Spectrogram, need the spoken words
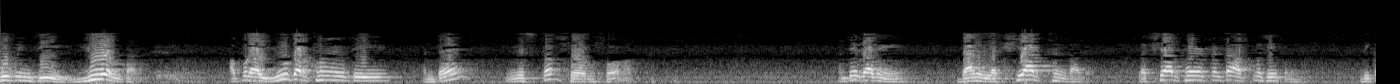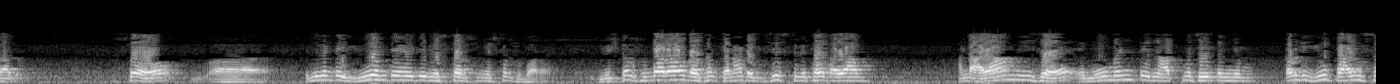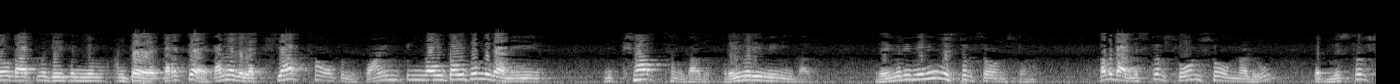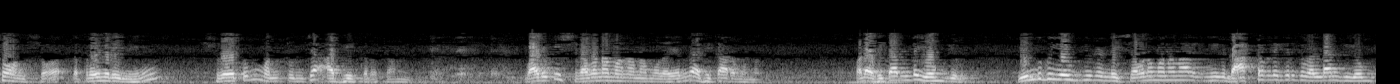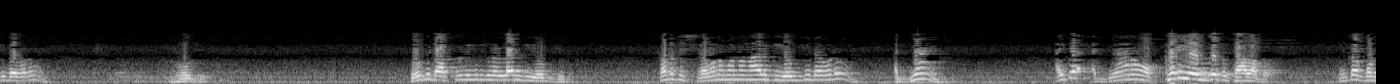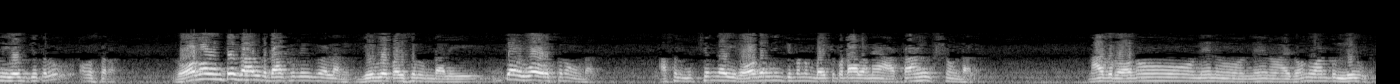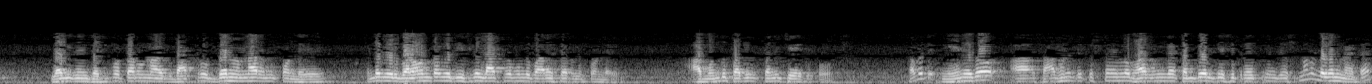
చూపించి యు అంటారు. అప్పుడు ఆ యూకి అర్థం ఏమిటి అంటే మిస్టర్ సోన్ సోన్ అర్థం. అంతేగాని దాని లక్ష్యార్థం కాదు. లక్ష్యార్థం ఏంటంటే ఆత్మ చైతన్యం ఇది కాదు. సో ఎందుకంటే యు అంటే ఏమిటి? Mister mister Subbarao. Mister Subbarao doesn't cannot exist without I am and I am is a moment in ఆత్మ చైతన్యం కాబట్టి యూ పాయింట్స్ అవుట్ ఆత్మ చైతన్యం అంటే కరెక్టే కానీ అది లక్ష్యార్థం అవుతుంది. పాయింటింగ్ అవుట్ అవుతుంది కానీ ముఖ్యార్థం కాదు ప్రైమరీ మీనింగ్ కాదు. Primary meaning mister son son కాబట్టి ఆ మిస్టర్ సోన్ సో ఉన్నాడు. That mister son so the primary meaning శ్రోతం మంతుంచ అధికృతం. వాడికి శ్రవణ మననముల ఎందు అధికారం ఉన్నది. వాడు అధికారం అంటే యోగ్యుడు. ఎందుకు యోగ్యుడు అండి శ్రవణ మననాలు మీకు డాక్టర్ దగ్గరికి వెళ్ళడానికి యోగ్యుడు ఎవరు? రోగి. రోగి డాక్టర్ దగ్గరికి వెళ్ళడానికి యోగ్యుడు. కాబట్టి శ్రవణ మననాలకి యోగ్యుడు ఎవడు అజ్ఞాని. అయితే అజ్ఞానం ఒక్కటి యోగ్యత చాలదు. ఇంకా కొన్ని యోగ్యతలు అవసరం. రోగం ఉంటే చాలదు డాక్టర్ దగ్గరికి వెళ్ళాలి జేబులో పైసలు ఉండాలి. ఇంకా ఏవో అవసరం ఉండాలి. అసలు ముఖ్యంగా ఈ రోగం నుంచి మనం బయటపడాలనే ఆకాంక్ష ఉండాలి. నాకు రోగం నేను నేను ఐ డోంట్ వాంట్ లివ్ లేకపోతే నేను చచ్చిపోతాను నాకు డాక్టర్ వద్దని ఉన్నారనుకోండి అంటే మీరు బలవంతంగా తీసుకెళ్ళి డాక్టర్ ముందు పారేశారనుకోండి ఆ ముందు పని పని చేయకపోవచ్చు. కాబట్టి నేనేదో ఆ సాధన చికిత్సలో భాగంగా కంపేర్ చేసి ప్రయత్నం చేస్తున్నాను డజన్ మ్యాటర్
